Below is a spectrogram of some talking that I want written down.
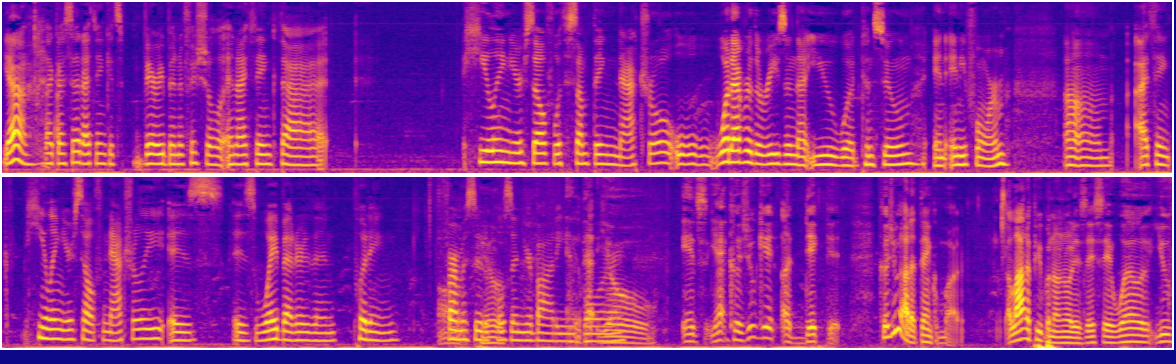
yeah, like I said, I think it's very beneficial, and I think that healing yourself with something natural, whatever the reason that you would consume in any form, um, I think healing yourself naturally is is way better than putting Oh, pharmaceuticals in your body. And that or, yo, it's yeah, cause you get addicted. Cause you got to think about it. A lot of people don't know this. They say, well, you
